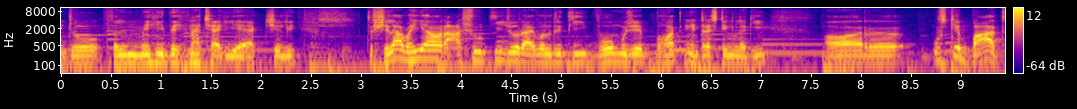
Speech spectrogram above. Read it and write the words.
जो फ़िल्म में ही देखना चाहिए एक्चुअली तो शिला भैया और आशु की जो राइवलरी थी, वो मुझे बहुत इंटरेस्टिंग लगी। और उसके बाद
